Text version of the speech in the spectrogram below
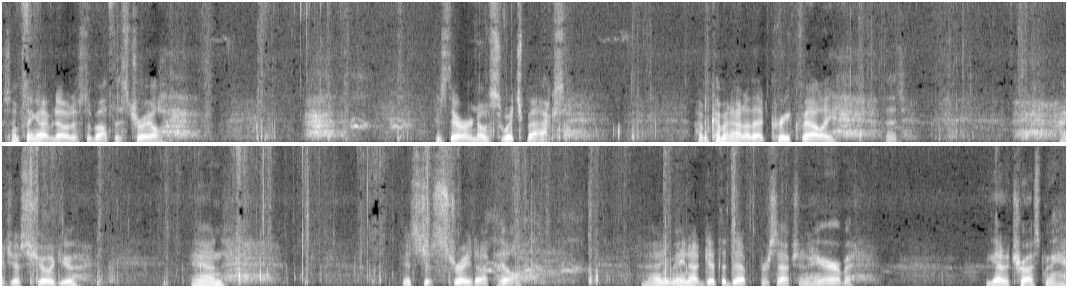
Something I've noticed about this trail is there are no switchbacks. I'm coming out of that creek valley that I just showed you and it's just straight uphill. You may not get the depth perception here, but you gotta trust me.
